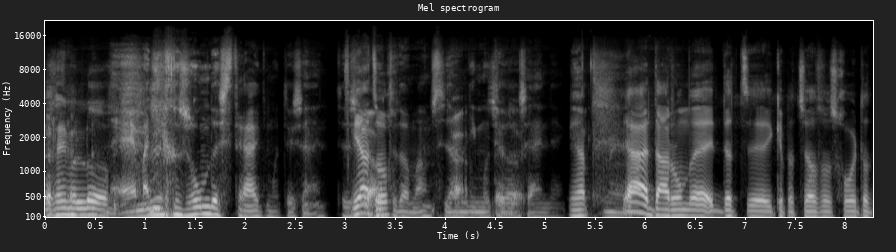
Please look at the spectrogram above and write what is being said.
Alleen maar love. Nee, maar die gezonde strijd moet er zijn. Tussen Ja, toch? Amsterdam, Ja, die moet er wel zijn, denk ik. Ja, ja daarom, eh, dat, eh, ik heb dat zelf wel eens gehoord, dat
